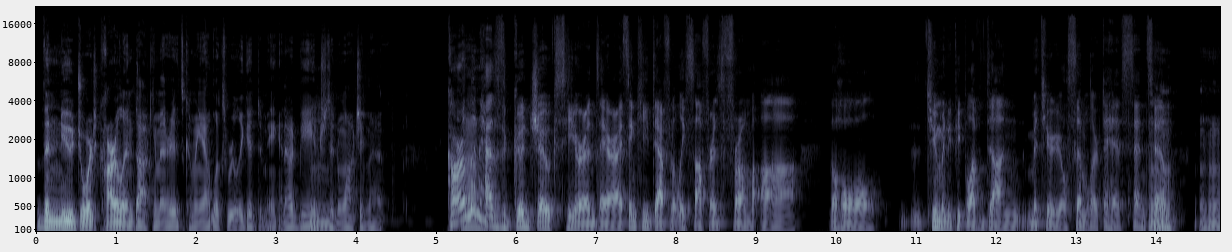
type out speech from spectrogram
the new George Carlin documentary that's coming out looks really good to me, and I would be Hmm. interested in watching that. Carlin Um, has good jokes here and there. I think he definitely suffers from uh the whole too many people have done material similar to his since him. hmm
